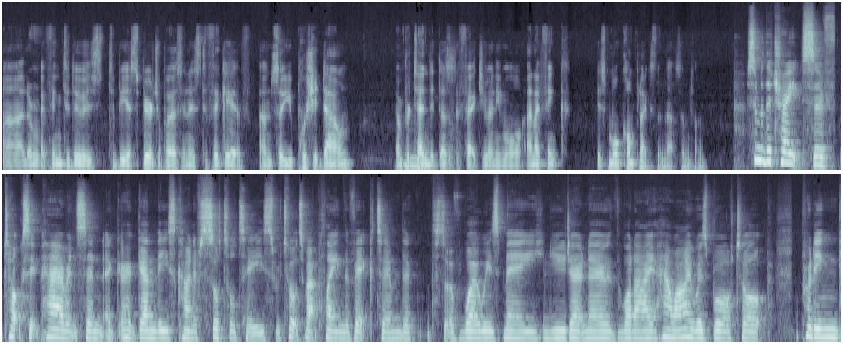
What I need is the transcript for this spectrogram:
uh, the right thing to do is to be a spiritual person is to forgive, and so you push it down and pretend mm. it doesn't affect you anymore. And I think it's more complex than that sometimes. Some of the traits of toxic parents, and again, these kind of subtleties. We've talked about playing the victim, the sort of "woe is me," you don't know what I, how I was brought up, putting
